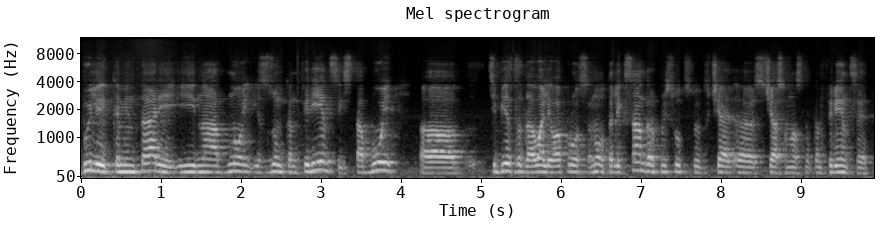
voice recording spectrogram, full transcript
были комментарии, и на одной из Zoom-конференций с тобой Э, тебе задавали вопросы. Ну вот Александр присутствует в ча э, сейчас у нас на конференции,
